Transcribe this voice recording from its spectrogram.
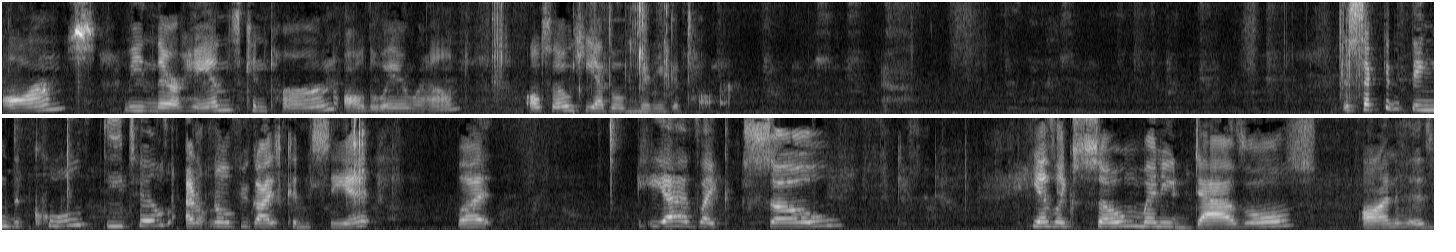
arms, mean their hands can turn all the way around. Also, he has a mini guitar. The second thing, the cool details, I don't know if you guys can see it, but he has like so he has like so many dazzles on his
